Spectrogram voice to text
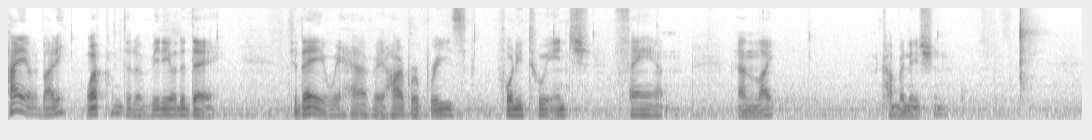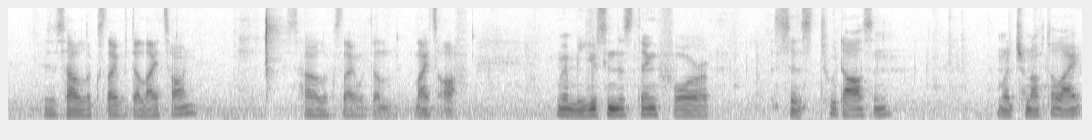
Hi everybody, welcome to the video today. Today we have a Harbor Breeze 42 inch fan and light combination. This is how it looks like with the lights on. This is how it looks like with the lights off. I'm going to be using this thing for since 2000. I'm going to turn off the light,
